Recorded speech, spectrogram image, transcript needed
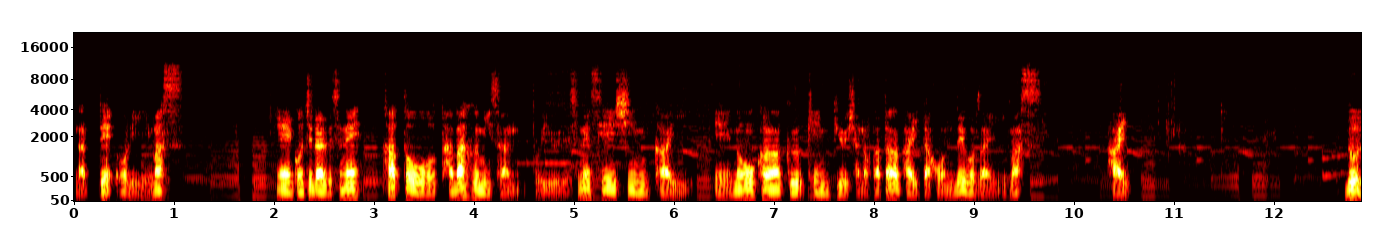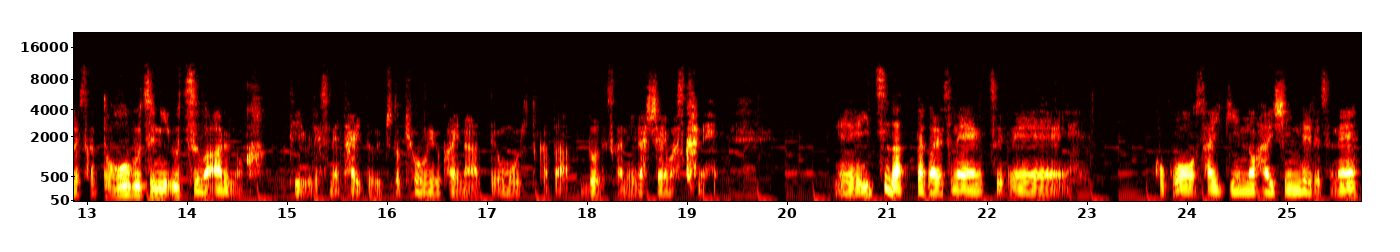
なっております。えー、こちらですね、加藤忠文さんというですね、精神科医、えー、脳科学研究者の方が書いた本でございます。はい。どうですか？動物にうつはあるのか？っていうですね、タイトル、ちょっと興味深いなって思う方、どうですかね？いらっしゃいますかね？えー、いつだったかですね、えー、ここ最近の配信でですね、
